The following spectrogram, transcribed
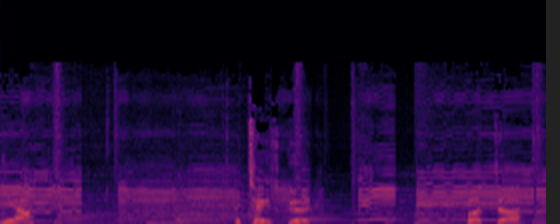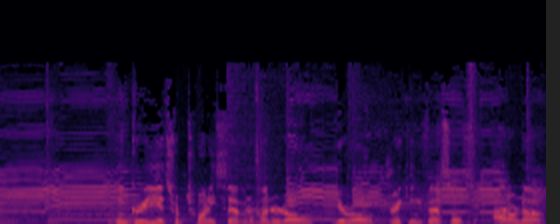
Yeah, it tastes good, but uh, ingredients from 2,700 old year old drinking vessels. I don't know.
